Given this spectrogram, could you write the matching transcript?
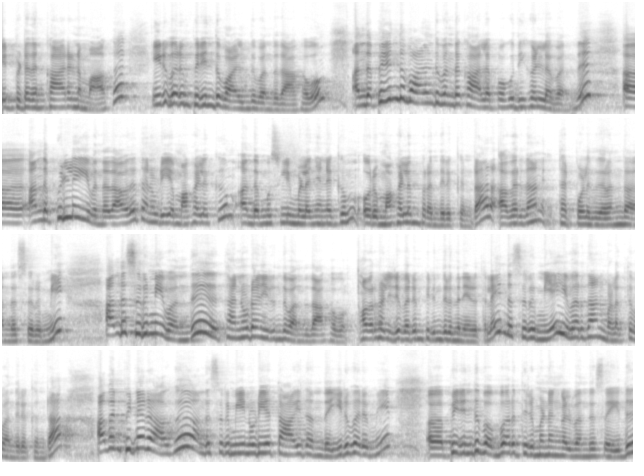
ஏற்பட்டதன் காரணமாக இருவரும் பிரிந்து வாழ்ந்து வந்ததாகவும் அந்த பிரிந்து வாழ்ந்து வந்த காலப்பகுதிகளில் வந்து அந்த பிள்ளையை வந்து அதாவது தன்னுடைய மகளுக்கும் அந்த முஸ்லீம் இளைஞனுக்கும் ஒரு மகளும் பிறந்திருக்கின்றார். அவர்தான் தற்பொழுது இறந்த அந்த சிறுமி. அந்த சிறுமி வந்து தன்னுடன் இருந்து வந்ததாகவும் அவர்கள் இருவரும் பிரிந்திருந்த நேரத்தில் இந்த சிறுமியை இவர்தான் வளர்த்து வந்திருக்கின்றார். அதன் பின்னராக அந்த சிறுமியினுடைய தாய் தந்தை இருவருமே பிரிந்து வெவ்வேறு திருமணங்கள் வந்து செய்து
